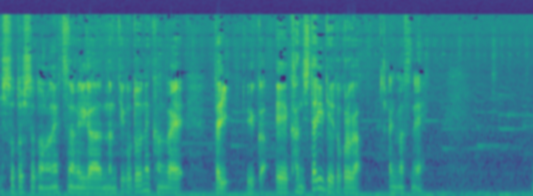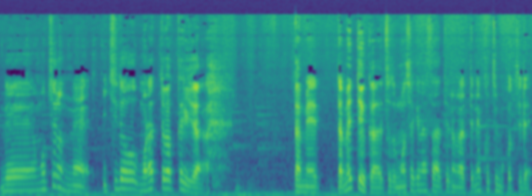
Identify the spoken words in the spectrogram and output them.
人と人とのねつながりがなんていうことをね考えたりというか、えー、感じたりというところがありますね。でもちろんね一度もらってばっかりじゃダメダメっていうかちょっと申し訳なさっていうのがあってねこっちもこっちで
